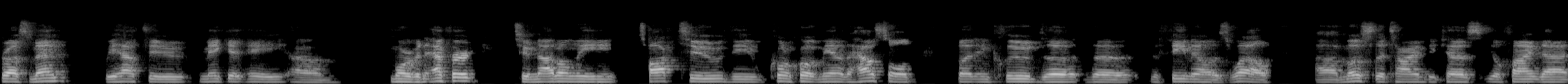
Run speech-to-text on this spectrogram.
for us men, we have to make it a um, more of an effort to not only talk to the quote unquote man of the household, but include the the the female as well. Uh, most of the time, because you'll find that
